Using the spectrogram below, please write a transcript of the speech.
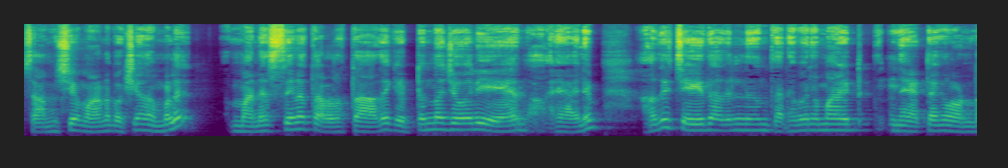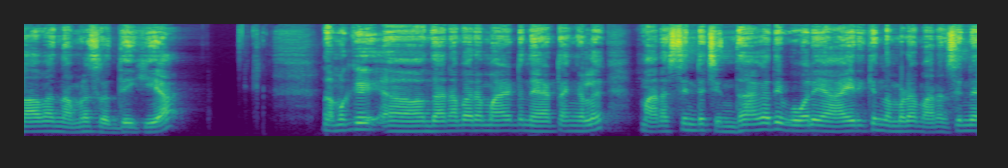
സംശയമാണ്. പക്ഷെ നമ്മൾ മനസ്സിനെ തളർത്താതെ കിട്ടുന്ന ജോലി ഏതായാലും അത് ചെയ്ത് അതിൽ നിന്നും ധനപരമായിട്ട് നേട്ടങ്ങൾ ഉണ്ടാവാൻ നമ്മൾ ശ്രദ്ധിക്കുക. നമുക്ക് ധനപരമായിട്ട് നേട്ടങ്ങൾ മനസ്സിന്റെ ചിന്താഗതി പോലെ ആയിരിക്കും നമ്മുടെ മനസ്സിന്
